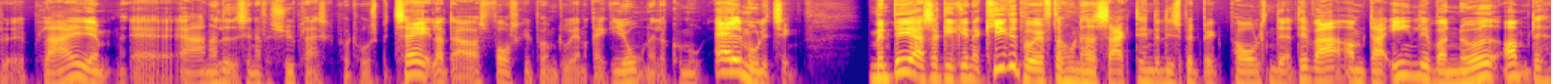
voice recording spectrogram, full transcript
øh, plejehjem, er, er anderledes end at være sygeplejerske på et hospital, og der er også forskel på, om du er en region eller kommune. Alle mulige ting. Men det, jeg så gik ind og kiggede på, efter hun havde sagt det, hende Lisbeth Bæk Poulsen der, det var, om der egentlig var noget om det.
